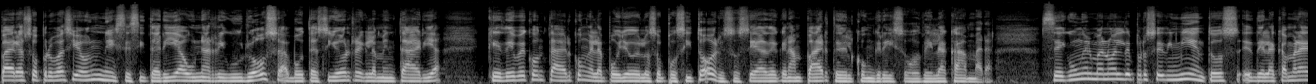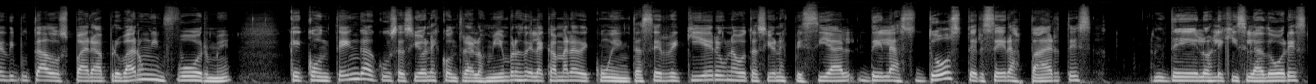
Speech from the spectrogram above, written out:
para su aprobación necesitaría una rigurosa votación reglamentaria que debe contar con el apoyo de los opositores, o sea, de gran parte del Congreso o de la Cámara. Según el manual de procedimientos eh, de la Cámara de Diputados, para aprobar un informe, que contenga acusaciones contra los miembros de la Cámara de Cuentas, se requiere una votación especial de las dos terceras partes de los legisladores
